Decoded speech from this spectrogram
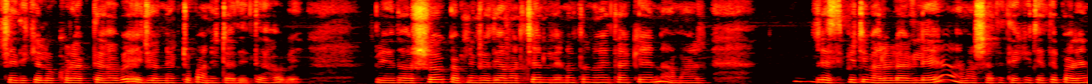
সেদিকে লক্ষ্য রাখতে হবে, এই জন্য একটু পানিটা দিতে হবে। প্রিয় দর্শক, আপনি যদি আমার চ্যানেলে নতুন হয়ে থাকেন, আমার রেসিপিটি ভালো লাগলে আমার সাথে থেকে যেতে পারেন।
